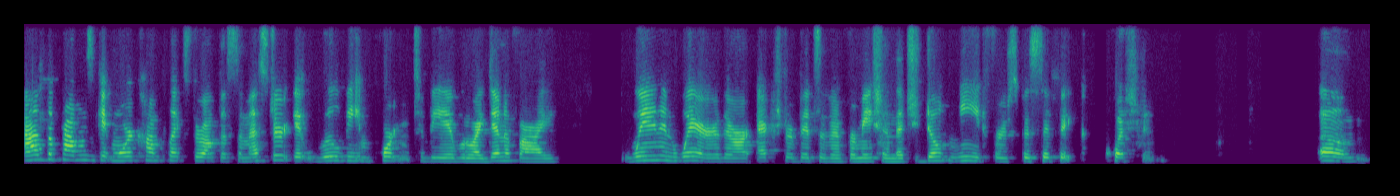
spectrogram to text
As the problems get more complex throughout the semester, it will be important to be able to identify when and where there are extra bits of information that you don't need for a specific question. Um,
